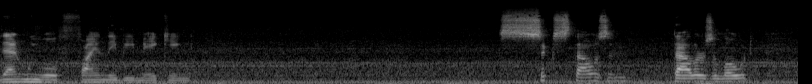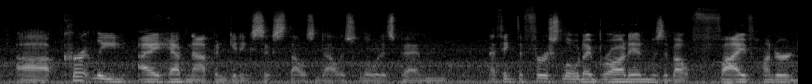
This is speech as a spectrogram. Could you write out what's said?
then we will finally be making $6,000 a load. Uh, currently, I have not been getting $6,000 load. It's been, I think the first load I brought in was about $540,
